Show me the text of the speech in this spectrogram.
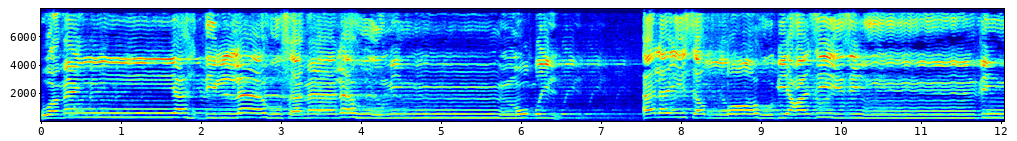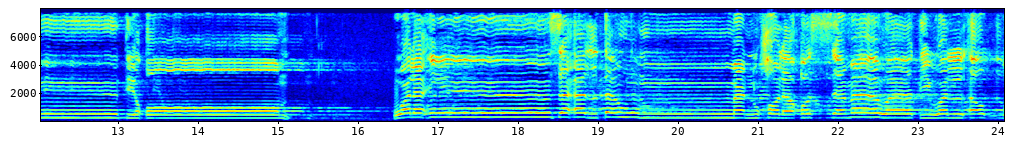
ومن يهد الله فما له من مضل أليس الله بعزيز ذي انتقام ولئن سألتهم من خلق السماوات والأرض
